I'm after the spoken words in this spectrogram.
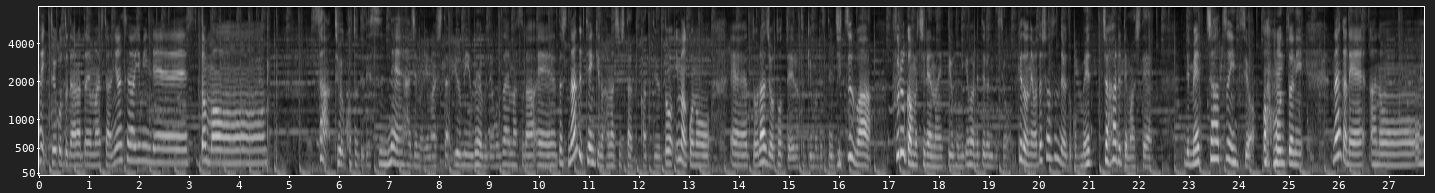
はいということで改めましてアニュアセヨユミンです。どうもさあということでですね始まりましたユーミンウェーブでございますが、えー私なんで天気の話したかっていうと今この、えー、とラジオを撮っている時もですね実は降るかもしれないっていう風に言われてるんですよ。けどね私の住んでるとこめっちゃ晴れてましてでめっちゃ暑いんですよ。本当に。なんかねあのー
